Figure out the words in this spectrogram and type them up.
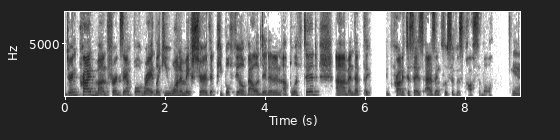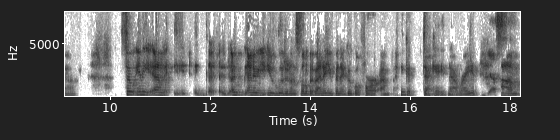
during Pride Month, for example, right? Like you want to make sure that people feel validated and uplifted um, and that the product is as, as inclusive as possible. Yeah, so, Annie, um, I, I, know you alluded on this a little bit, but I know you've been at Google for, um, I think, a decade now, right? Yes. Um,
